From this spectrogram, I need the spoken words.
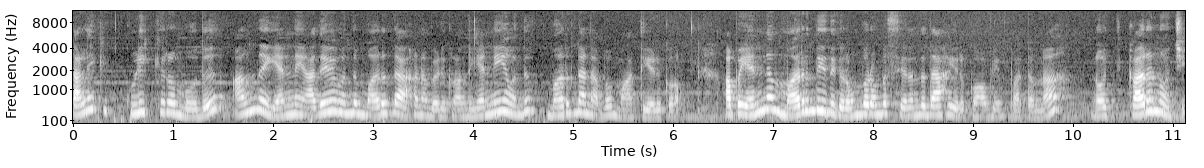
தலைக்கு குளிக்கிற போது அந்த எண்ணெய் அதே வந்து மருந்தாக நம்ம எடுக்கிறோம். அந்த எண்ணெயை வந்து மருந்தாக நம்ம மாற்றி எடுக்கிறோம். அப்போ என்ன மருந்து இதுக்கு ரொம்ப ரொம்ப சிறந்ததாக இருக்கும் அப்படின்னு பார்த்தோம்னா நொ கருநொச்சி.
